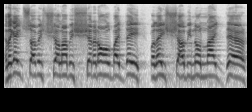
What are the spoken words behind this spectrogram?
And the gates of it shall not be shut at all by day, for there shall be no night there,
